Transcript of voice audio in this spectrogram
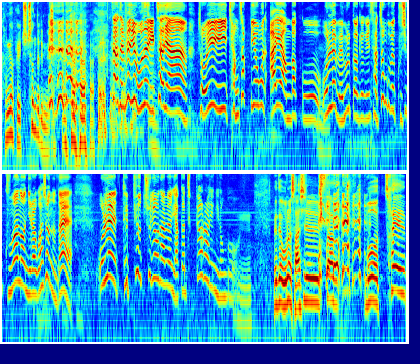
강력하게 추천드립니다. 자 대표님 오늘 이 차량 저희 이 장착 비용은 아예 안 음. 받고 원래 매물 가격이 4,999만 원이라고 하셨는데 원래 대표 출연하면 약간 특별 할인 이런 거 음. 근데 오늘 사실상 뭐 차에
